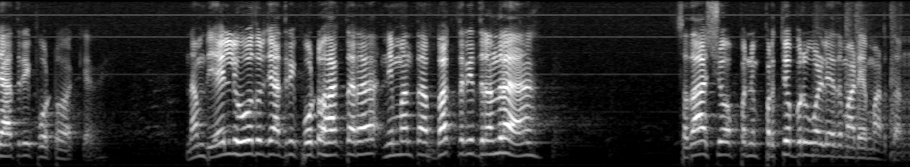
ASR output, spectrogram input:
ಜಾತ್ರೆಗೆ ಫೋಟೋ ಹಾಕ್ಯಾರ್ರಿ. ನಮ್ದು ಎಲ್ಲಿ ಹೋದ್ರು ಜಾತ್ರೆಗೆ ಫೋಟೋ ಹಾಕ್ತಾರ ನಿಮ್ಮಂಥ ಭಕ್ತರಿದ್ರಂದ್ರೆ ಸದಾಶಿವಪ್ಪ ನಿಮ್ಮ ಪ್ರತಿಯೊಬ್ಬರಿಗೂ ಒಳ್ಳೆಯದು ಮಾಡೇ ಮಾಡ್ತಾನ.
